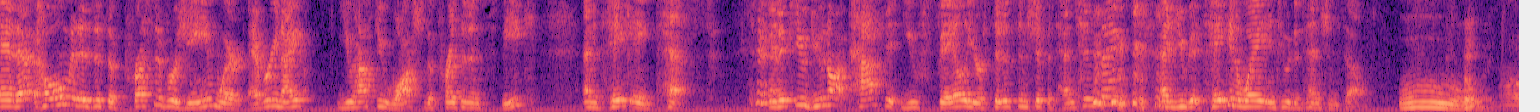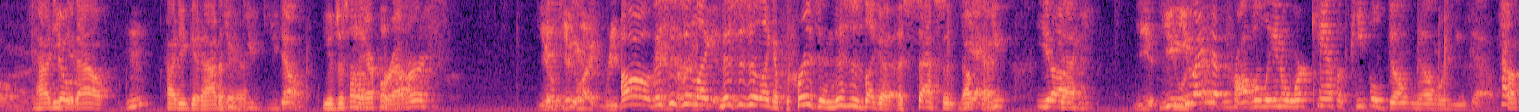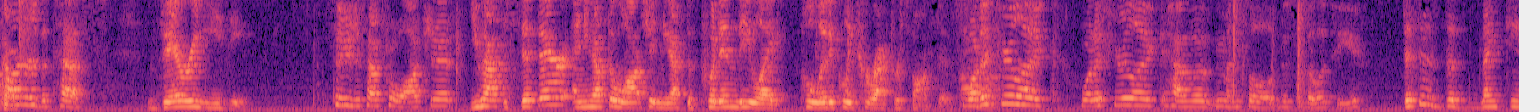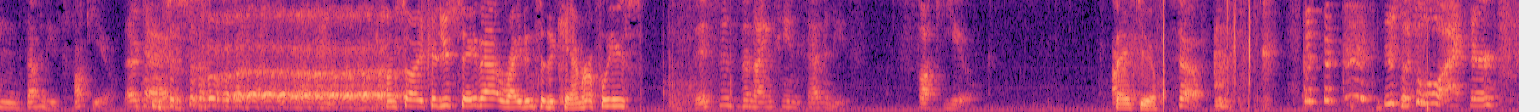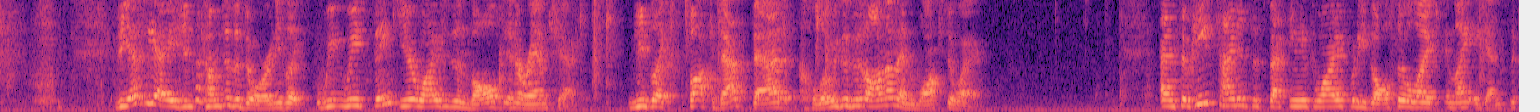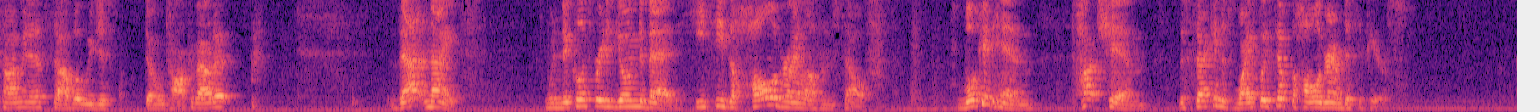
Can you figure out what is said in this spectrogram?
And at home, it is this oppressive regime where every night you have to watch the president speak and take a test. And if you do not pass it, you fail your citizenship attention thing, and you get taken away into a detention cell. Oh Ooh. Oh. How do you So- get out? Hmm? How do you get out of You, there? you, you don't. You're just there forever. You don't get like Oh, this isn't like this isn't like a prison. This is like a assassin. Yeah, Okay. you, you, uh, Death. You, you, you end up probably in a work camp, but people don't know where you go. How Okay. hard are the tests? Very easy. So you just have to watch it. You have to sit there and you have to watch it and you have to put in the like politically correct responses. What if you're like, what if you're like have a mental disability? This is the 1970s. Fuck you. Okay. I'm sorry. Could you say that right into the camera, please? This is the 1970s. Fuck you. Thank you. So, you're such a little actor. the FBI agents come to the door and he's like, we, we think your wife is involved in Aramchek. And he's like, fuck, that's bad, closes it on him and walks away. And so he's kind of suspecting his wife, but he's also like, am I against the communists? How about we just don't talk about it? That night, when Nicholas Brady's going to bed, he sees a hologram of himself. Look at him, touch him. The second his wife wakes up, the hologram disappears.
